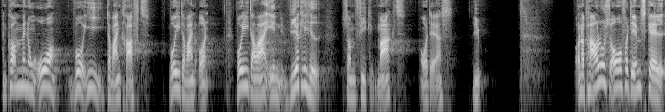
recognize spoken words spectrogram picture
Han kom med nogle ord, hvor i der var en kraft, hvor i der var en ånd, hvor i der var en virkelighed, som fik magt over deres liv. Og når Paulus over for dem skal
